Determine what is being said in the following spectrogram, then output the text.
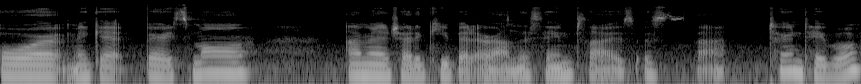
or make it very small. I'm going to try to keep it around the same size as that turntable.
